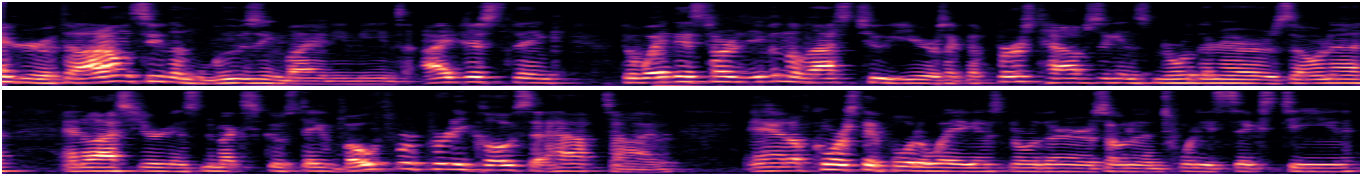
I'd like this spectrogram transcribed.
agree with that. I don't see them losing by any means. I just think the way they started, even the last two years, like the first halves against Northern Arizona and last year against New Mexico State, both were pretty close at halftime. And of course, they pulled away against Northern Arizona in 2016.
